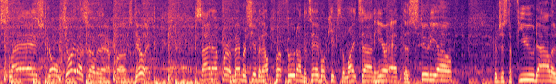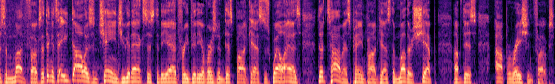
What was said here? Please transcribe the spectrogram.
slash gold. Join us over there, folks. Do it. Sign up for a membership. It helps put food on the table, keeps the lights on here at the studio for just a few dollars a month, folks. I think it's $8 and change. You get access to the ad free video version of this podcast as well as the Thomas Paine podcast, the mothership of this operation, folks.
